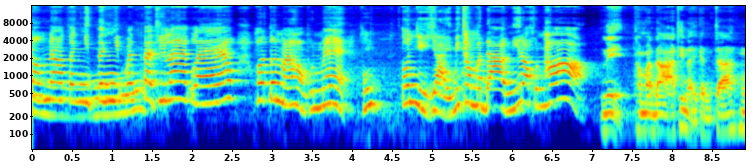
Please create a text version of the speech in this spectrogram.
น้องดาวตังหงิดตังหงิดมันแต่ที่แรกแล้วว่าต้นไม้ของคุณแม่ต้อง ต้นใหญ่ๆ ไม่ธรรมดาแบบนี้หรอกคุณพ่อ นี่ ธรรมดาที่ไหนกันจ๊ะหึ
